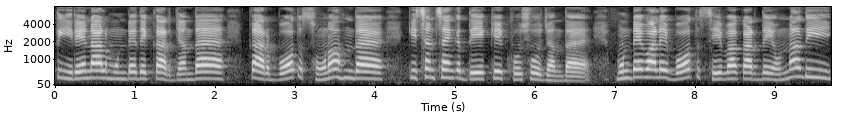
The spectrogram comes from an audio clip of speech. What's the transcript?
ਧੀਰੇ ਨਾਲ ਮੁੰਡੇ ਦੇ ਘਰ ਜਾਂਦਾ ਹੈ। ਘਰ ਬਹੁਤ ਸੋਹਣਾ ਹੁੰਦਾ ਹੈ। ਕਿਸ਼ਨ ਸਿੰਘ ਦੇਖ ਕੇ ਖੁਸ਼ ਹੋ ਜਾਂਦਾ ਹੈ। ਮੁੰਡੇ ਵਾਲੇ ਬਹੁਤ ਸੇਵਾ ਕਰਦੇ ਉਹਨਾਂ ਦੀ।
